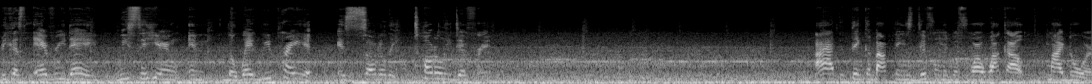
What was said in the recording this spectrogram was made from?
Because every day we sit here and, and the way we pray it is totally, totally different. I have to think about things differently before I walk out my door.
